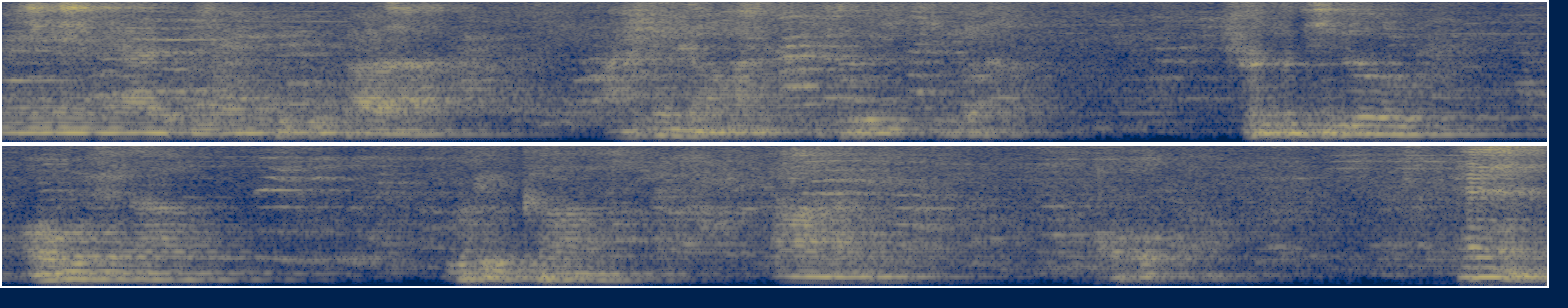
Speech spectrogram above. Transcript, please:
মেনে নেয়ার বিরোধী ছাড়া আসলে আমার কিছুই ছিল না শুধু ছিল অবহেলা উপেক্ষা আর অবজ্ঞা হ্যাঁ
